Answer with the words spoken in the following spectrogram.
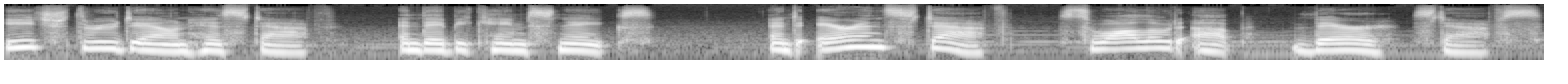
Each threw down his staff, and they became snakes, and Aaron's staff swallowed up their staffs.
